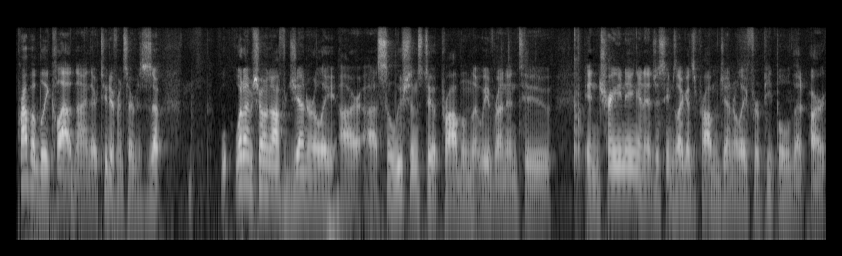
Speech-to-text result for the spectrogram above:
probably Cloud9. There are two different services. So, w- what I'm showing off generally are uh, solutions to a problem that we've run into in training, and it just seems like it's a problem generally for people that are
